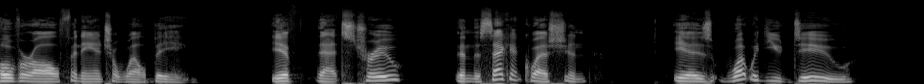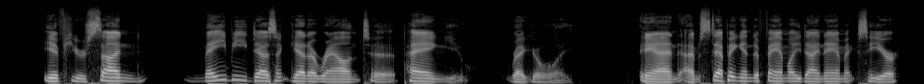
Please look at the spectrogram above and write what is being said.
overall financial well being. If that's true, then the second question is what would you do if your son maybe doesn't get around to paying you regularly? And I'm stepping into family dynamics here.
